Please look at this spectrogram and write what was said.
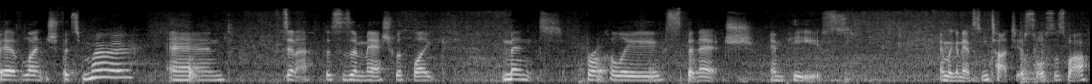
We have lunch for tomorrow and dinner. This is a mash with like mint, broccoli, spinach, and peas. And we're gonna have some tartar sauce as well.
